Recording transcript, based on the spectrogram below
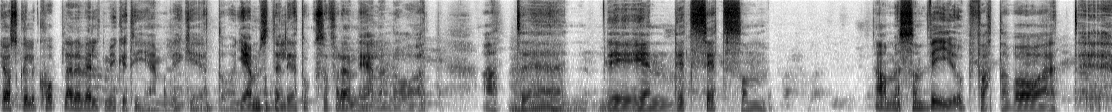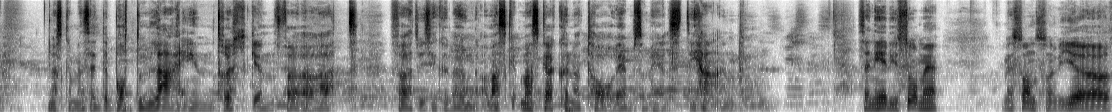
jag skulle koppla det väldigt mycket till jämlikhet och jämställdhet också för den delen. Då, att att eh, det, är en, det är ett sätt som, ja, men som vi uppfattar vara ett eh, vad ska man säga, the bottom line, tröskeln för att, för att vi ska kunna umgås. Man ska, man ska kunna ta vem som helst i hand. Sen är det ju så med, med sånt som vi gör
